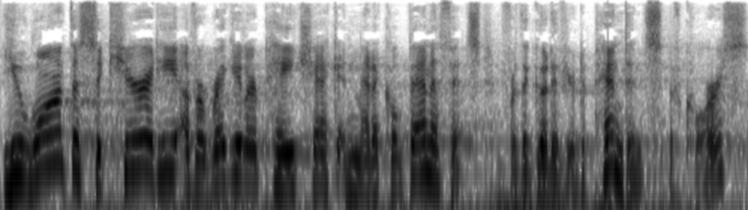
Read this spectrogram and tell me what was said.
You want the security of a regular paycheck and medical benefits for the good of your dependents, of course.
